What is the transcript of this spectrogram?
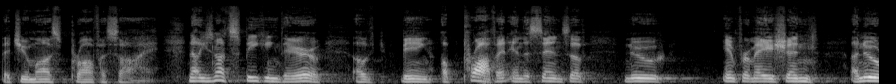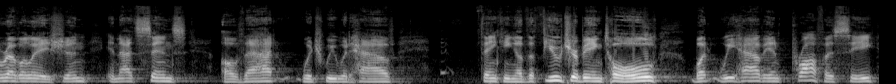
that you must prophesy. Now, he's not speaking there of, being a prophet in the sense of new information, a new revelation, in that sense of that which we would have thinking of the future being told, but we have in prophecy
